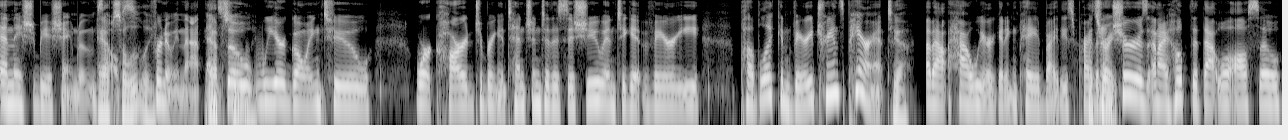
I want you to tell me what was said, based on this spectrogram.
and they should be ashamed of themselves Absolutely. for doing that. And so we are going to work hard to bring attention to this issue and to get very public and very transparent Yeah. about how we are getting paid by these private right. insurers. And I hope that that will also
